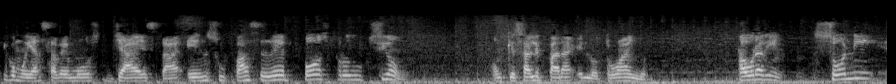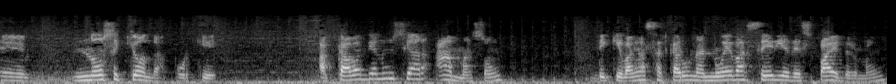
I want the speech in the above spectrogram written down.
que como ya sabemos ya está en su fase de postproducción, aunque sale para el otro año. Ahora bien, Sony eh, no sé qué onda, porque acaban de anunciar Amazon de que van a sacar una nueva serie de Spider-Man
